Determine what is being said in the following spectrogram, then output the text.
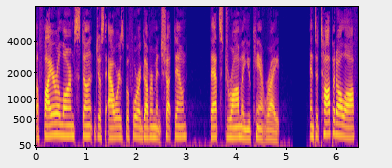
A fire alarm stunt just hours before a government shutdown? That's drama you can't write. And to top it all off,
